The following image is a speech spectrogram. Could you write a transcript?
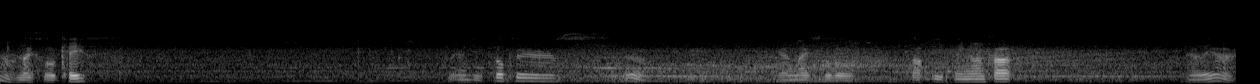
Oh, nice little case. ND filters. Oh. Got a nice little softy thing on top. There they are.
